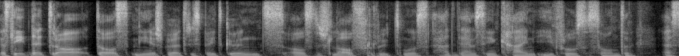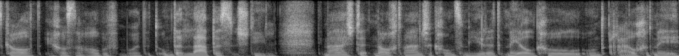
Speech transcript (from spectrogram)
es liegt nicht daran, dass wir später ins Bett gehen. Also der Schlafrhythmus hat in dem Sinne keinen Einfluss, sondern es geht, ich habe es noch halb vermutet, um den Lebensstil. Die meisten Nachtmenschen konsumieren mehr Alkohol und rauchen mehr,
